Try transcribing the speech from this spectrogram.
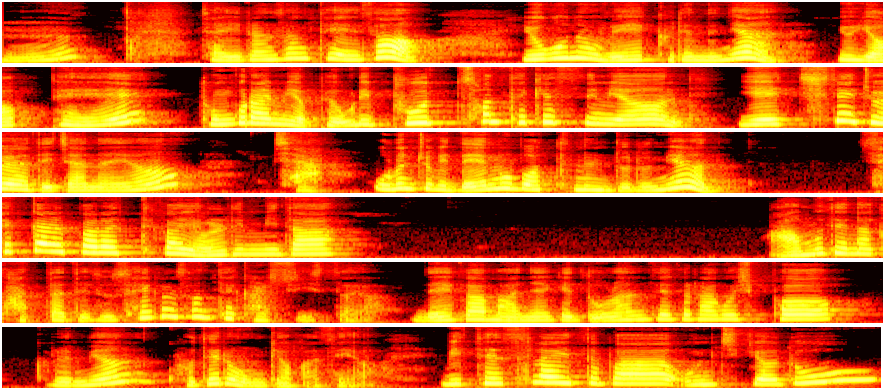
음. 자, 이런 상태에서 요거는 왜 그렸느냐? 요 옆에 동그라미 옆에 우리 붓 선택했으면 얘 칠해줘야 되잖아요. 자, 오른쪽에 네모 버튼을 누르면 색깔 팔레트가 열립니다. 아무 데나 갖다 대도 색을 선택할 수 있어요. 내가 만약에 노란색을 하고 싶어 그러면 그대로 옮겨가세요. 밑에 슬라이드 바 움직여도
